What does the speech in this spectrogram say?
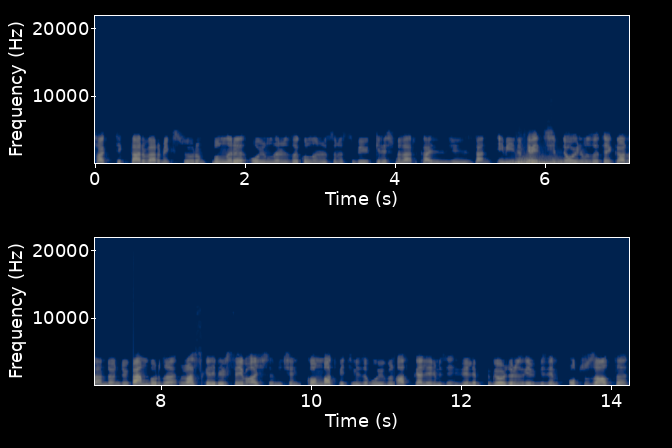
taktikler vermek istiyorum. Bunları oyunlarınızda kullanırsanız büyük gelişmeler kaydedeceğinizden eminim. Evet şimdi oyunumuza tekrardan döndük. Ben burada rastgele bir save açtığım için combat bitimize uygun askerlerimizi dizelim. Gördüğünüz gibi bizim 36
